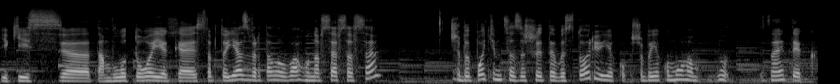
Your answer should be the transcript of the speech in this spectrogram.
якісь е, там в лото якесь. Тобто я звертала увагу на все, все, все, щоб потім це зашити в історію, яку- щоб якомога, ну знаєте, як.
